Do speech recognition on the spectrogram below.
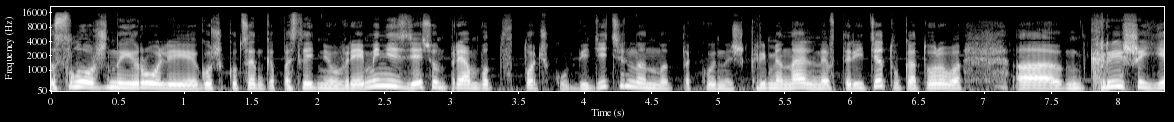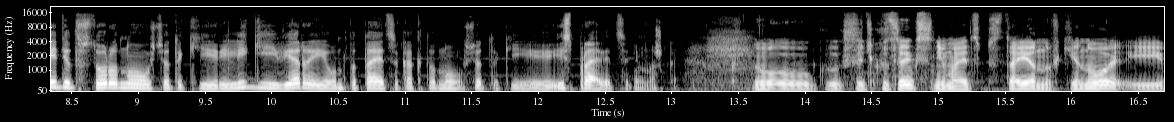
сложные роли Гоши Куценко последнего времени, здесь он прям вот в точку убедительно, на такой, значит, криминальный авторитет, у которого а, крыша едет в сторону все-таки религии, веры, и он пытается как-то, ну, все-таки исправиться немножко. Ну, кстати, Куценко снимается постоянно в кино, и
